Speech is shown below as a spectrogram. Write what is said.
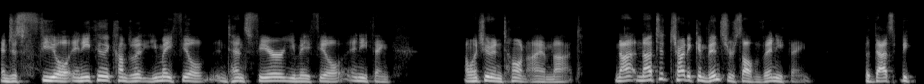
And just feel anything that comes with it. You may feel intense fear. You may feel anything. I want you to intone, I am not. Not, not to try to convince yourself of anything, but that's be-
